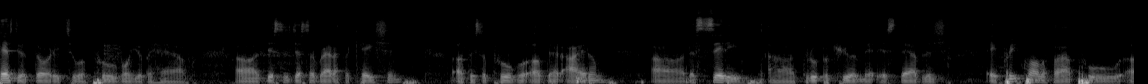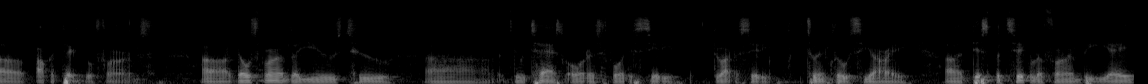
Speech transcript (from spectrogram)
has the authority to approve on your behalf. Uh, this is just a ratification of his approval of that item. Uh, the city, uh, through procurement, established a pre-qualified pool of architectural firms. Uh, those firms are used to uh, do task orders for the city, throughout the city, to include CRA. Uh, this particular firm, BEA,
